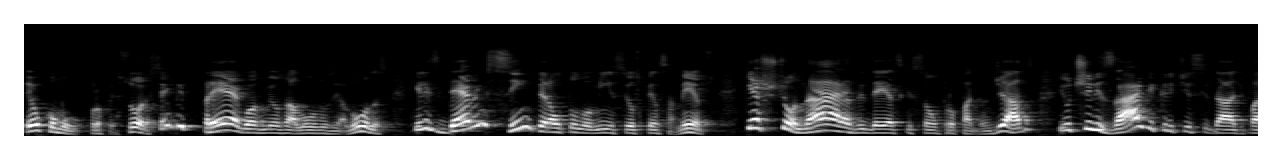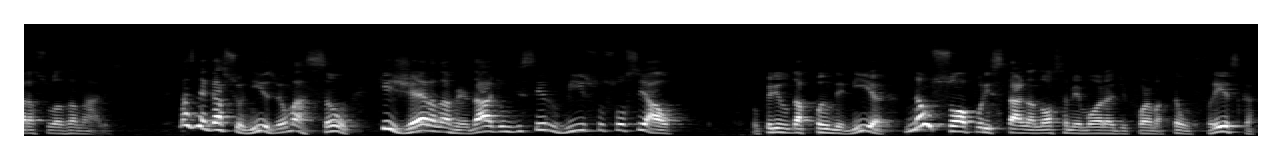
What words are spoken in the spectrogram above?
Eu, como professor, sempre prego aos meus alunos e alunas que eles devem sim ter autonomia em seus pensamentos, questionar as ideias que são propagandeadas e utilizar de criticidade para suas análises. Mas negacionismo é uma ação que gera, na verdade, um desserviço social. No período da pandemia, não só por estar na nossa memória de forma tão fresca,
